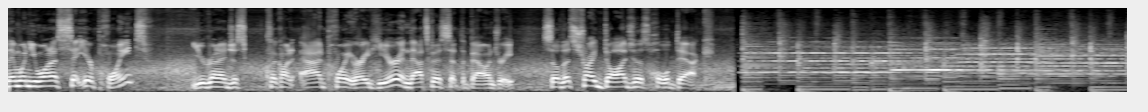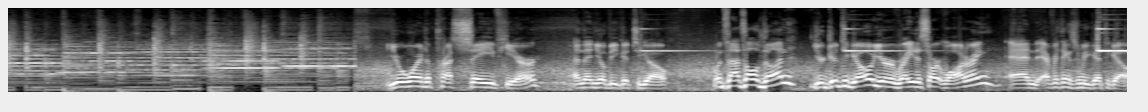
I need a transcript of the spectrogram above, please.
then when you wanna set your point, you're gonna just click on add point right here and that's gonna set the boundary. So let's try dodging this whole deck. You're going to press save here and then you'll be good to go. Once that's all done, you're good to go, you're ready to start watering and everything's gonna be good to go.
